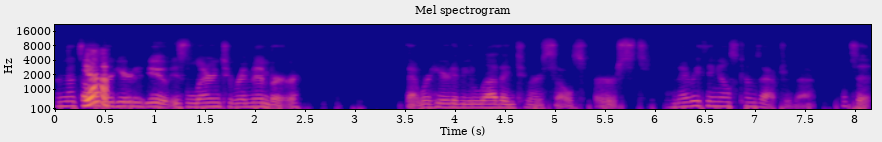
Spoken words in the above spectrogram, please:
And that's all we're here to do is learn to remember that we're here to be loving to ourselves first. And everything else comes after that. That's it.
